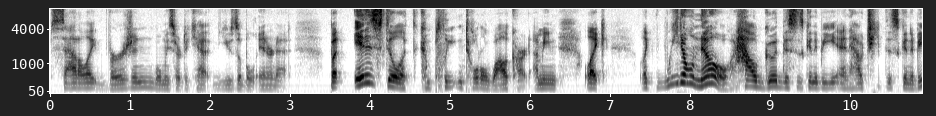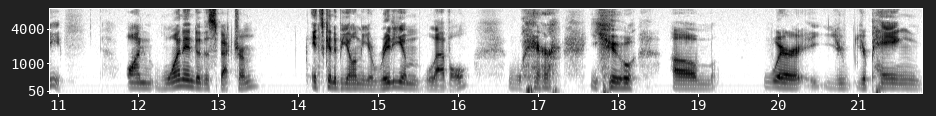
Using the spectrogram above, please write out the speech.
satellite version when we start to get usable internet. But it is still a complete and total wild card. I mean, like like we don't know how good this is going to be and how cheap this is going to be. On one end of the spectrum, it's going to be on the iridium level where you um where you you're paying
